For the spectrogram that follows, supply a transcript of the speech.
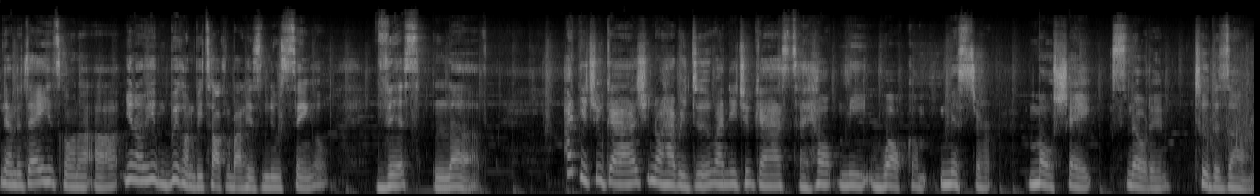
Now, today he's gonna, uh, you know, he, we're gonna be talking about his new single, "This Love." I need you guys, you know how we do. I need you guys to help me welcome Mr. Mosche Snowden to the zone.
